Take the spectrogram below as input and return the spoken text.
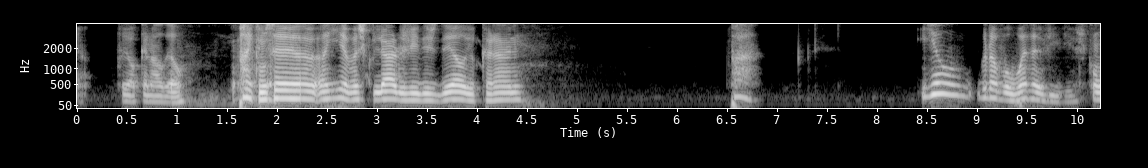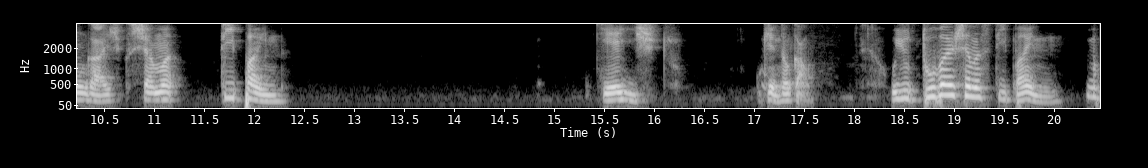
Yeah, fui ao canal dele. Pai, comecei a, a, vasculhar os vídeos dele e o caralho. Pá. E ele gravou de vídeos com um gajo que se chama T-Pain. Que é isto. O que então, calma. O youtuber chama-se T-Pain. Meu,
